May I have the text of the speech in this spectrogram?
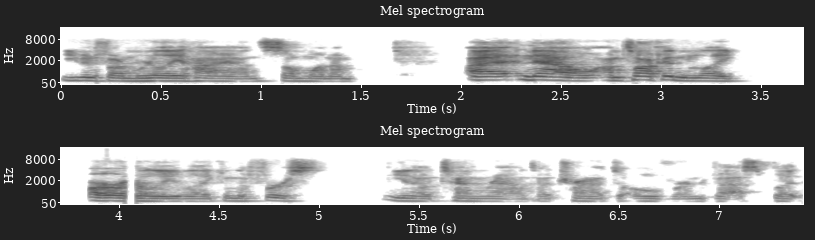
even if I'm really high on someone, I'm uh, now I'm talking like early, like in the first you know ten rounds. I try not to overinvest, but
